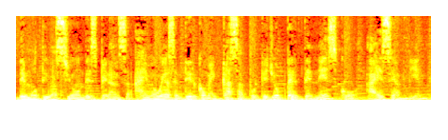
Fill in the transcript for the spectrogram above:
de motivación, de esperanza, ahí me voy a sentir como en casa porque yo pertenezco a ese ambiente.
